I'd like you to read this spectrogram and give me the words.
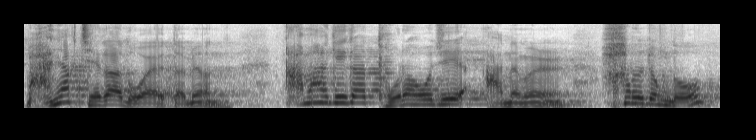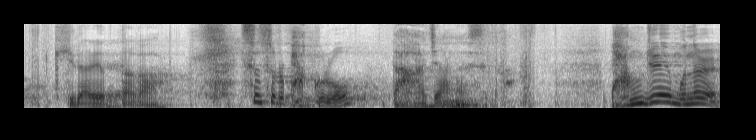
만약 제가 노아였다면 까마귀가 돌아오지 않음을 하루 정도 기다렸다가 스스로 밖으로 나가지 않았을까? 방주의 문을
